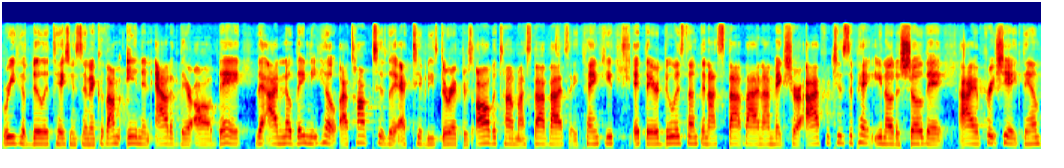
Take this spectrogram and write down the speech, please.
rehabilitation center, because I'm in and out of there all day that I know they need help. I talk to the activities directors all the time. I stop by and say thank you. If they're doing something, I stop by and I make sure I participate, you know, to show that I appreciate them.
